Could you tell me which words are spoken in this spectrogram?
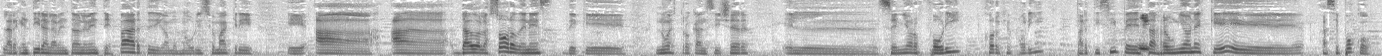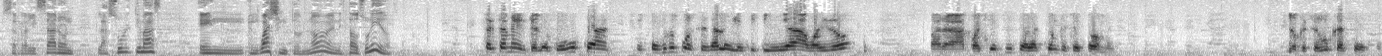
la Argentina lamentablemente es parte. Digamos, Mauricio Macri eh, ha, ha dado las órdenes de que nuestro canciller, el señor Forí, Jorge Forí, participe de Sí. estas reuniones que eh, hace poco se realizaron las últimas en, en Washington, ¿no? En Estados Unidos. Exactamente, lo que buscan estos grupos es darle legitimidad a Guaidó para cualquier tipo de acción que se tome. Lo que se busca es eso,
